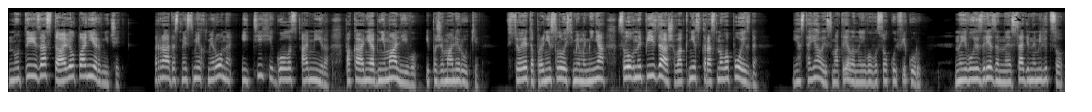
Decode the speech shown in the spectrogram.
«Ну ты и заставил понервничать!» Радостный смех Мирона и тихий голос Амира, пока они обнимали его и пожимали руки. Все это пронеслось мимо меня, словно пейзаж в окне скоростного поезда. Я стояла и смотрела на его высокую фигуру, на его изрезанное ссадинами лицо,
